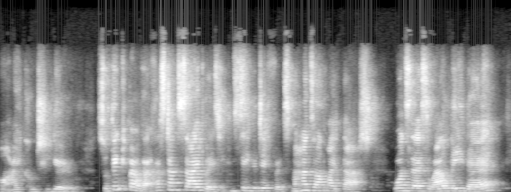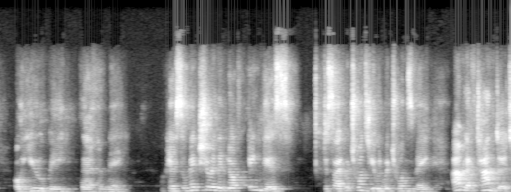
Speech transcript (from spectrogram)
or I come to you. So think about that. If I stand sideways, you can see the difference. My hands aren't like that. One's there, so I'll be there, or you'll be there for me. Okay, so make sure that your fingers decide which one's you and which one's me. I'm left-handed,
